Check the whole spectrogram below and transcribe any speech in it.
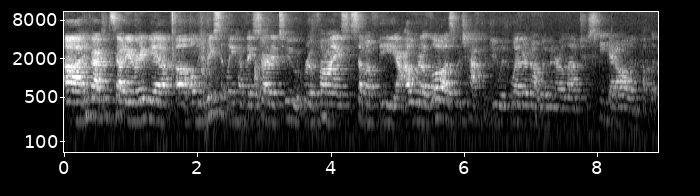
Uh, in fact, in Saudi Arabia, uh, only recently have they started to revise some of the awra laws which have to do with whether or not women are allowed to speak at all in public.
